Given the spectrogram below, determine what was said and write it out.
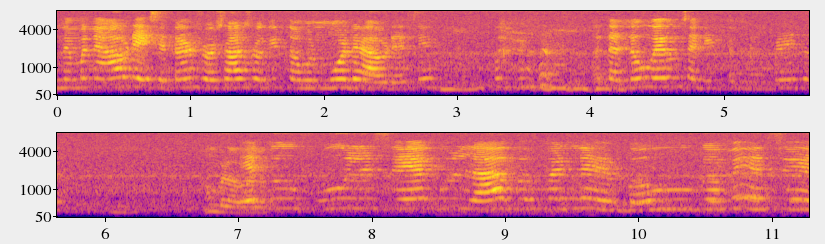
ને મને આવડે છે ત્રણસો ચારસો ગીત તો મને મોઢે આવડે છે. અત્યારે નવું એવું છે ને તમને સંભળાવી દો એ તું. ફૂલ છે ગુલાબ મને બહુ ગમે છે.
